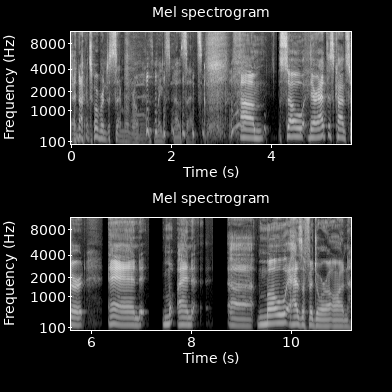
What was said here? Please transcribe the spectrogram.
Yeah, an. October December romance. It makes no sense. Um, so they're at this concert, and and uh, Mo has a fedora on.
